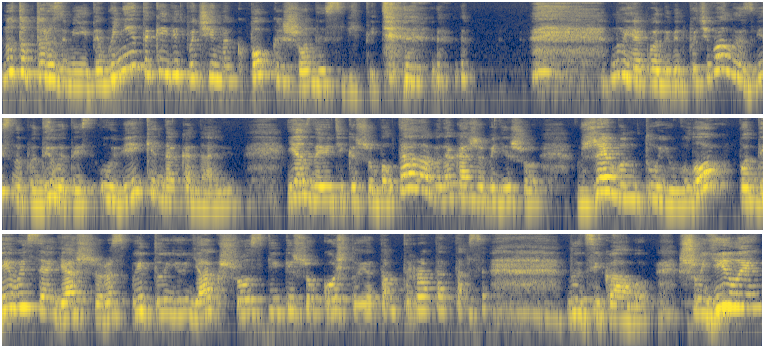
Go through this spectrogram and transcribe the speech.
Ну, тобто, розумієте, мені такий відпочинок поки що не світить. Як вони відпочивали, звісно, подивитись у Віки на каналі. Я з нею тільки що болтала, вона каже мені, що вже монтую влог, подивися, я ж розпитую, як, що, скільки, що коштує там, тра-та-та. Ну, цікаво. Що їли?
